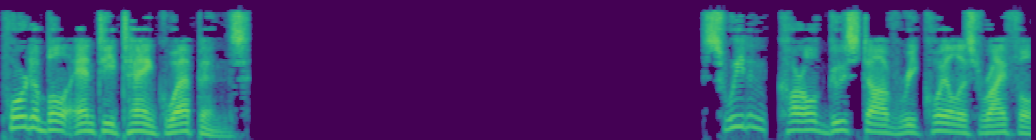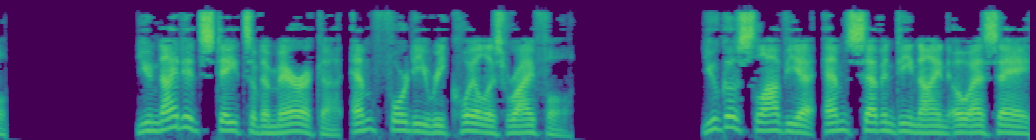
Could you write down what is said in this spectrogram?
Portable anti-tank weapons. Sweden – Carl Gustav recoilless rifle. United States of America – M40 recoilless rifle Yugoslavia, M79 OSA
